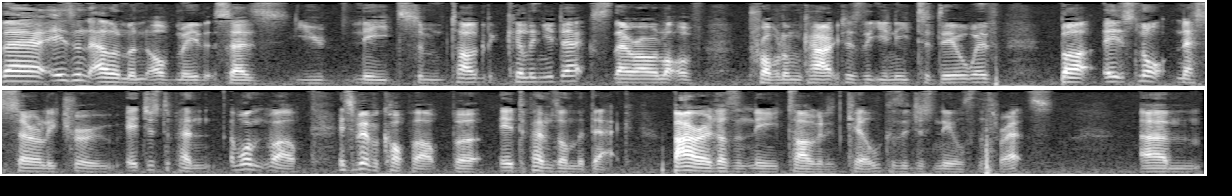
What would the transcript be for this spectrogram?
there is an element of me that says you need some targeted kill in your decks. There are a lot of problem characters that you need to deal with, but it's not necessarily true. It just depends. Well, it's a bit of a cop out, but it depends on the deck. Barra doesn't need targeted kill because it just kneels the threats. Um,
